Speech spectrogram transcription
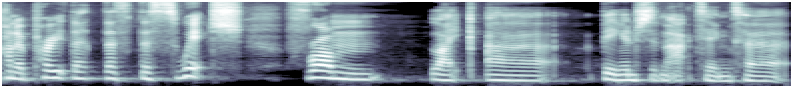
kind of pro the the, the switch from like uh being interested in acting to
